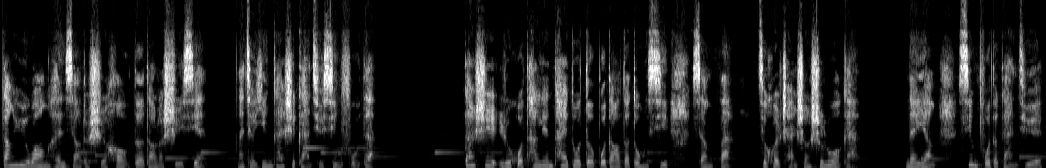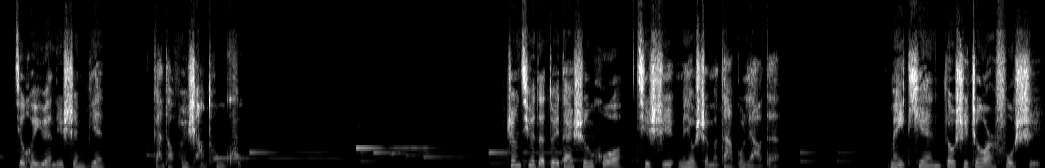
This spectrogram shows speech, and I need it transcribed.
当欲望很小的时候得到了实现，那就应该是感觉幸福的。但是如果贪恋太多得不到的东西，相反就会产生失落感，那样幸福的感觉就会远离身边，感到非常痛苦。正确的对待生活，其实没有什么大不了的。每天都是周而复始，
